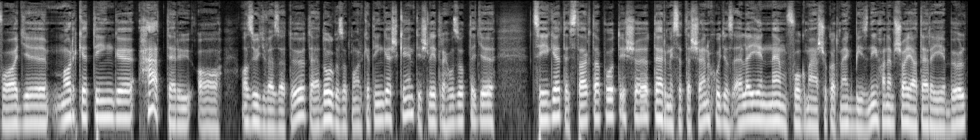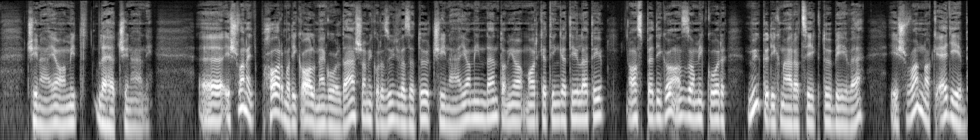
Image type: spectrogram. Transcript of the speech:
Vagy eh, marketing hátterű a, az ügyvezető, tehát dolgozott marketingesként, és létrehozott egy céget, egy startupot, és természetesen, hogy az elején nem fog másokat megbízni, hanem saját erejéből csinálja, amit lehet csinálni. És van egy harmadik al megoldás, amikor az ügyvezető csinálja mindent, ami a marketinget illeti, az pedig az, amikor működik már a cég több éve, és vannak egyéb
